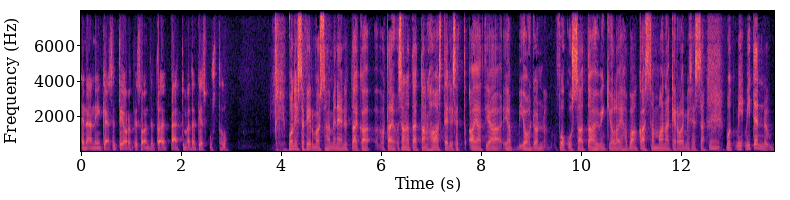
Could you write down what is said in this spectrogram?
enää niinkään se teoretisointi tai päättymätön keskustelu. Monissa firmoissahan menee nyt aika, tai sanotaan, että on haasteelliset ajat ja, ja johdon fokus saattaa hyvinkin olla ihan vaan kassan manageroimisessa. Mm. Mutta mi- miten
